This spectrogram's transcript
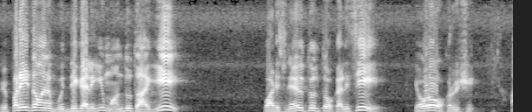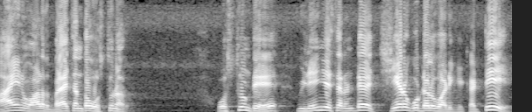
విపరీతమైన బుద్ధి కలిగి మందు తాగి వాడి స్నేహితులతో కలిసి ఎవరో ఒక ఋషి ఆయన వాళ్ళ బ్యాచ్ అంతా వస్తున్నారు. వస్తుంటే వీళ్ళు ఏం చేశారంటే చీరగుడ్డలు వాడికి కట్టి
